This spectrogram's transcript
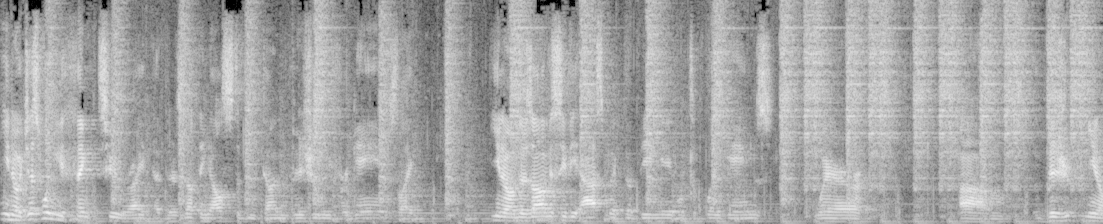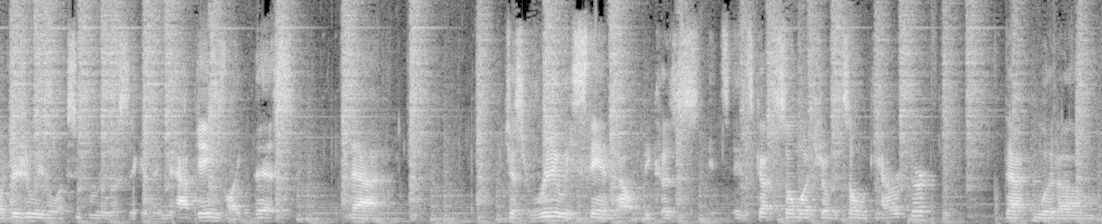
You know, just when you think too, right, that there's nothing else to be done visually for games, like you know, there's obviously the aspect of being able to play games where, um, visu- you know, visually they look super realistic, and then you have games like this that just really stand out because it's it's got so much of its own character that would um,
